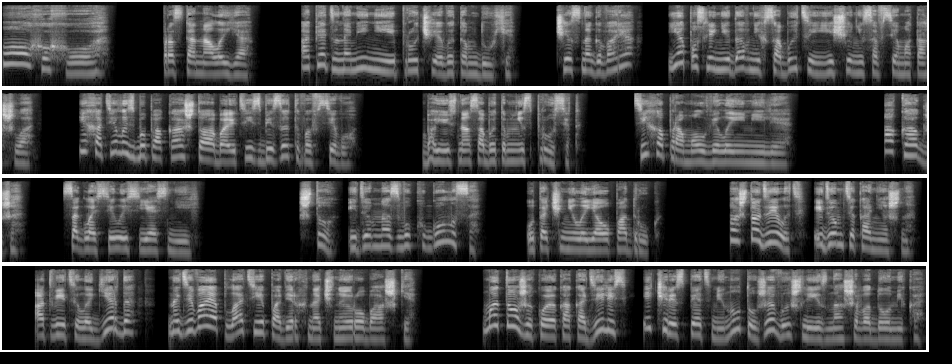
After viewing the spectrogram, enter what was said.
«Ох-охо», — простонала я. Опять знамения и прочее в этом духе. Честно говоря, я после недавних событий еще не совсем отошла. И хотелось бы пока что обойтись без этого всего. Боюсь, нас об этом не спросят. Тихо промолвила Эмилия. «А как же?» — согласилась я с ней. «Что, идем на звук голоса?» — уточнила я у подруг. «А что делать? Идемте, конечно», — ответила Герда, надевая платье поверх ночной рубашки. Мы тоже кое-как оделись и через пять минут уже вышли из нашего домика.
